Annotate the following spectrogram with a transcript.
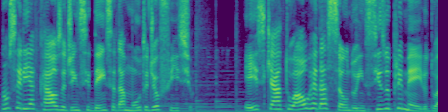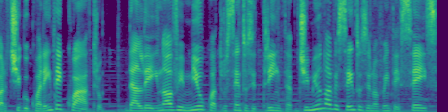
não seria causa de incidência da multa de ofício. Eis que a atual redação do inciso 1 do artigo 44 da Lei 9430 de 1996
